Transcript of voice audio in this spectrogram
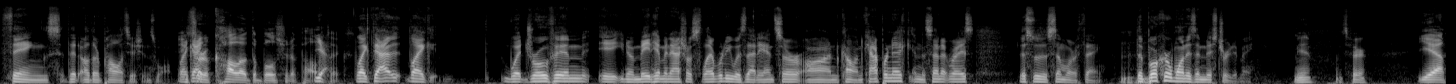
things that other politicians won't. Like I- sort of call out the bullshit of politics. yeah, politics. like that. Like what drove him, it, you know, made him a national celebrity was that answer on Colin Kaepernick in the Senate race. This was a similar thing. Mm-hmm. The Booker one is a mystery to me. Yeah, that's fair. Yeah.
